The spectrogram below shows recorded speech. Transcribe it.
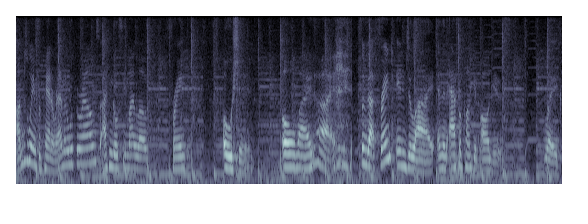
I'm just waiting for Panorama to whip around so I can go see my love, Frank Ocean. Oh my god. so we got Frank in July and then Afropunk in August. Like,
